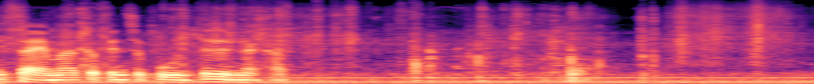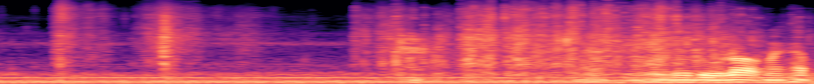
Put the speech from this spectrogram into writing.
ที่ใส่มาก็เป็นสปูนตื้นนะครับอ่านี่มาดูลอกนะครับ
